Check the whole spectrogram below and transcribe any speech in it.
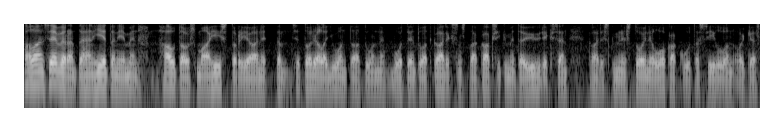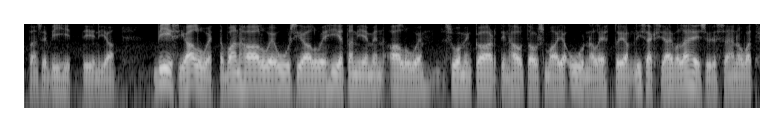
Palaan sen verran tähän Hietaniemen hautausmaa historiaan, että se todella juontaa tuonne vuoteen 1829, 22. lokakuuta silloin oikeastaan se vihittiin ja viisi aluetta, vanha alue, uusi alue, Hietaniemen alue, Suomen kaartin hautausmaa ja Uurnalehto ja lisäksi aivan läheisyydessähän ovat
